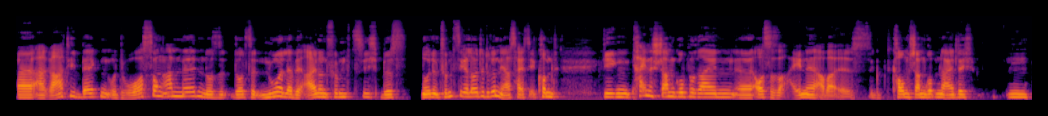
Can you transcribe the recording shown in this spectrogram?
äh, Arati-Becken und Warsong anmelden. Dort sind nur Level 51 bis 59er Leute drin. Ja, das heißt, ihr kommt gegen keine Stammgruppe rein, äh, außer so eine, aber es gibt kaum Stammgruppen eigentlich. Hm.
